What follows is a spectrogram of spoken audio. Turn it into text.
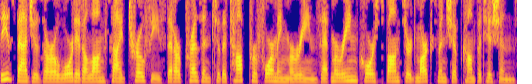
These badges are awarded alongside trophies that are present to the top-performing Marines at Marine Corps-sponsored marksmanship competitions.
